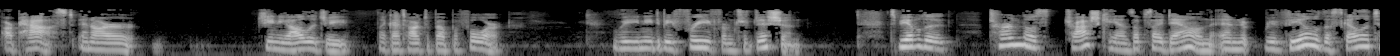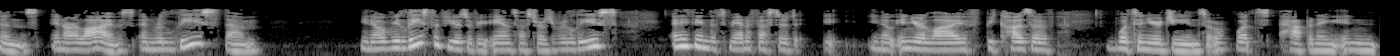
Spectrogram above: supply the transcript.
our past and our genealogy, like I talked about before. We need to be free from tradition to be able to turn those trash cans upside down and reveal the skeletons in our lives and release them. You know, release the views of your ancestors, release anything that's manifested, you know, in your life because of what's in your genes or what's happening in,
